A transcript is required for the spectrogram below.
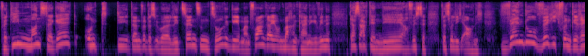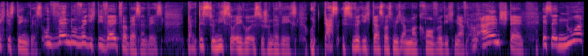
Verdienen Monstergeld und die, dann wird es über Lizenzen zurückgegeben an Frankreich und machen keine Gewinne. Da sagt er, nee, ach wisst ihr, das will ich auch nicht. Wenn du wirklich für ein gerechtes Ding bist und wenn du wirklich die Welt verbessern willst, dann bist du nicht so egoistisch unterwegs. Und das ist wirklich das, was mich an Macron wirklich nervt. An allen Stellen ist er nur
